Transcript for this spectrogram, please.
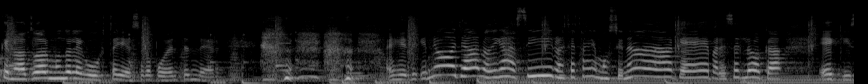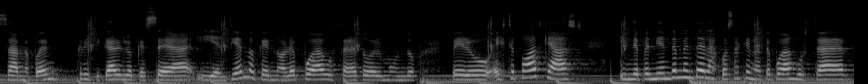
que no a todo el mundo le gusta y eso lo puedo entender. Hay gente que no, ya no digas así, no estés tan emocionada, que pareces loca. Eh, quizá me pueden criticar y lo que sea y entiendo que no le pueda gustar a todo el mundo, pero este podcast independientemente de las cosas que no te puedan gustar,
